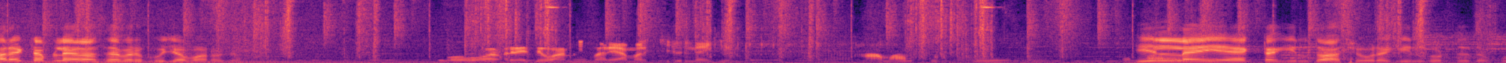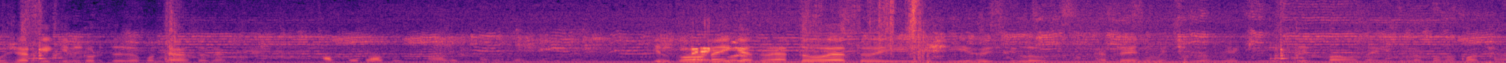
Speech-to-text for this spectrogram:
আর একটা প্লেয়ার আছে এবারে খুঁজে মারো যাও ও আরে দেও আমি মারি আমার কিল নাই কিন্তু আমার কিল নাই একটা কিল তো আছে ওরা কিল করতে দাও। পুষারকে কিল করতে দাও কোন জায়গা আছে দেখো। মারো কিল করো নাই কেন? এত এত ই হয়েছিল এত এনিমি ছিল আমি কিল টিল পাও না এগুলো কোনো কথা।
